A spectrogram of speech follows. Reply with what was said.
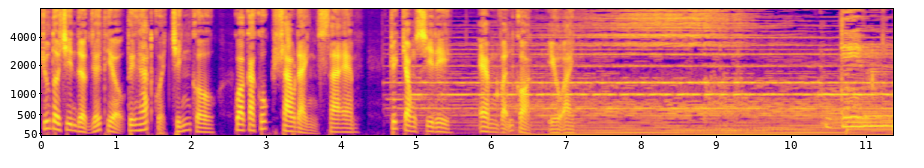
Chúng tôi xin được giới thiệu tiếng hát của chính cô qua ca khúc Sao đành xa em, trích trong CD Em vẫn còn yêu anh. Đêm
